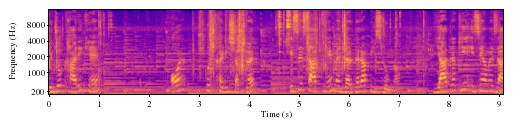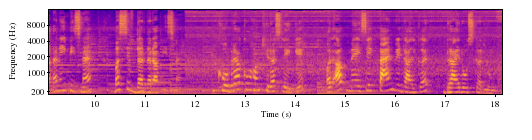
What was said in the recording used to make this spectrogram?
ये जो खारिक है और कुछ खड़ी शक्कर, इसे साथ में मैं दरदरा पीस लूँगा। याद रखिए, इसे हमें ज़्यादा नहीं पीसना है, बस सिर्फ़ दरदरा पीसना है। खोबरा को हम खिरस लेंगे और अब मैं इसे एक पैन में डालकर ड्राई रोस्ट कर लूँगा।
